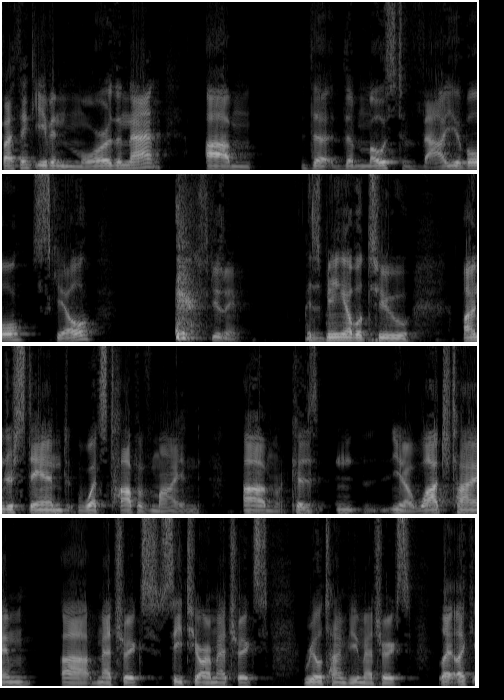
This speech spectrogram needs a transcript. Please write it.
but I think even more than that, um, the the most valuable skill, excuse me, is being able to understand what's top of mind. Because um, you know, watch time uh, metrics, CTR metrics real time view metrics. like like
